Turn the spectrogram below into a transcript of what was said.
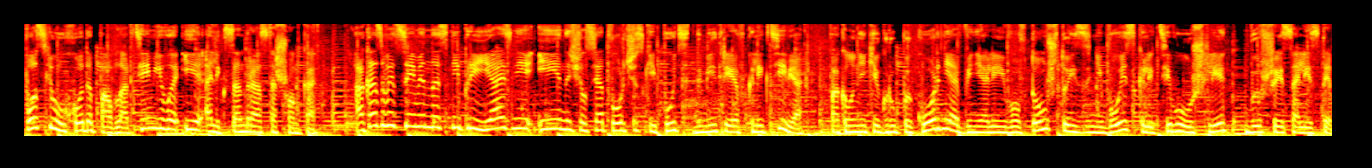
после ухода Павла Артемьева и Александра Асташенко. Оказывается, именно с неприязни и начался творческий путь Дмитрия в коллективе. Поклонники группы «Корни» обвиняли его в том, что из-за него из коллектива ушли бывшие солисты.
